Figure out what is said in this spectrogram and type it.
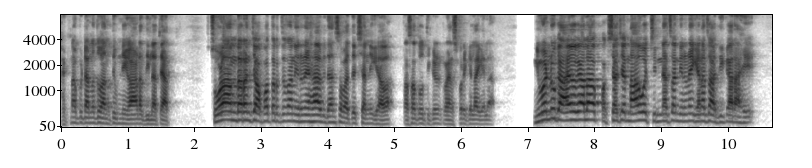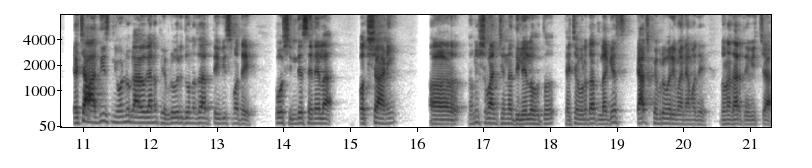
घटनापीठानं जो अंतिम निगाडा दिला त्यात सोळा आमदारांच्या अपात्रतेचा निर्णय हा विधानसभा अध्यक्षांनी घ्यावा तसा तो तिकडे ट्रान्सफर केला गेला. निवडणूक आयोगाला पक्षाचे नाव व चिन्हाचा निर्णय घेण्याचा अधिकार आहे. त्याच्या आधीच निवडणूक आयोगानं फेब्रुवारी दोन हजार तेवीसमध्ये तो शिंदे सेनेला पक्ष आणि धनुष्यबाण चिन्ह दिलेलं होतं. त्याच्या विरोधात लगेच त्याच फेब्रुवारी महिन्यामध्ये दोन हजार तेवीसच्या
